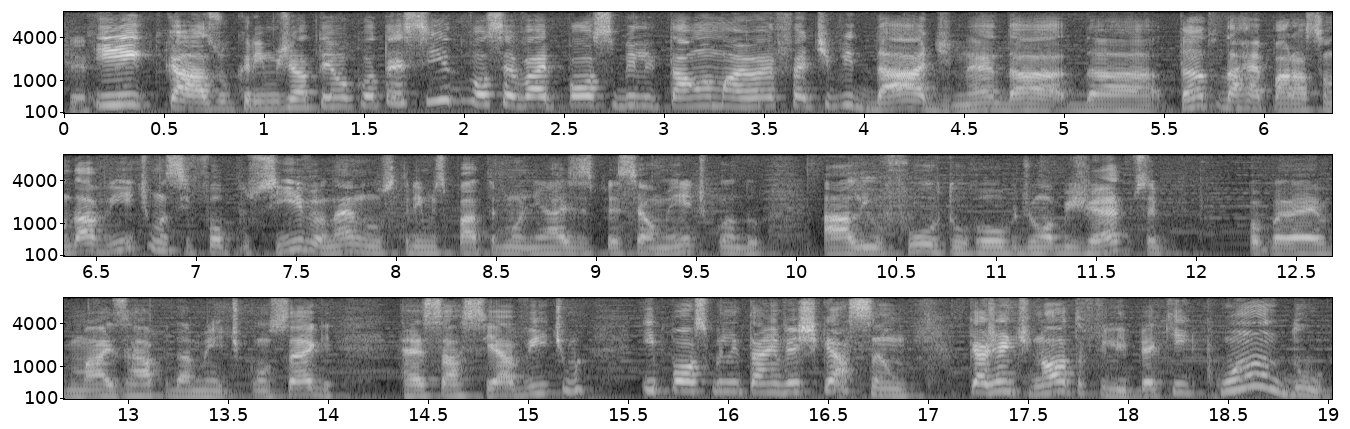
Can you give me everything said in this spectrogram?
Perfeito. E caso o crime já tenha acontecido, você vai possibilitar uma maior efetividade, né? Da, da, tanto da reparação da vítima, se for possível, né? Nos crimes patrimoniais, especialmente, quando há ali o furto, o roubo de um objeto, você mais rapidamente consegue ressarcir a vítima e possibilitar a investigação. O que a gente nota, Felipe, é que quando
